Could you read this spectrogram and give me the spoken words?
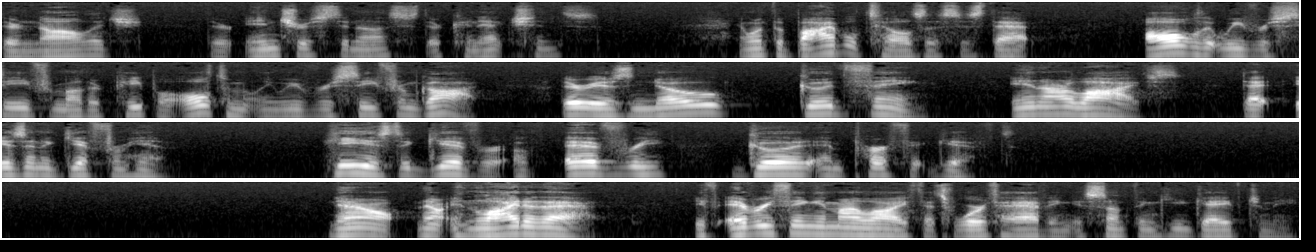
their knowledge, their interest in us, their connections? And what the Bible tells us is that all that we've received from other people, ultimately we've received from God. There is no good thing in our lives that isn't a gift from Him. He is the giver of every good and perfect gift. Now, now in light of that, if everything in my life that's worth having is something He gave to me,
